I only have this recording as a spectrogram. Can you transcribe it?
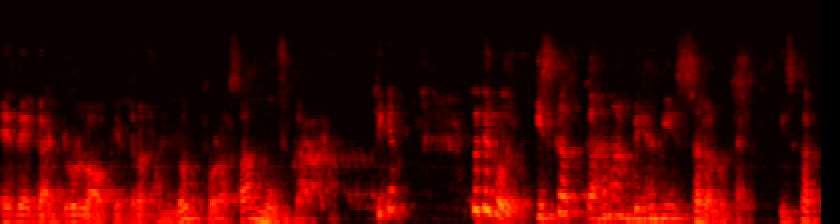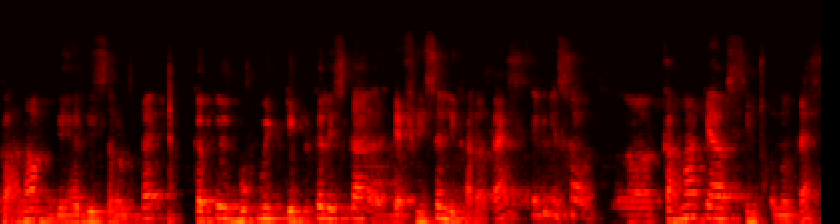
Avogadro law की तरफ़ हम लोग थोड़ा सा मूव करते हैं, ठीक है? तो देखो, इसका कहना बेहद ही सरल होता है। इसका कहना बेहद ही सरल होता है। कभी कभी बुक में टिपिकल इसका डेफिनेशन लिखा रहता है, लेकिन इसका कहना क्या सिंपल होता है?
